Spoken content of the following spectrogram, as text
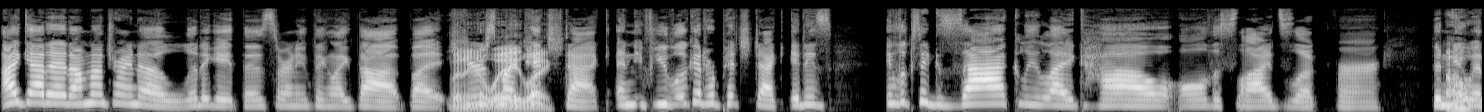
I get it. I'm not trying to litigate this or anything like that, but, But here's way, my pitch like- deck. And if you look at her pitch deck, it is, it looks exactly like how all the slides look for the new Oh, interactive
